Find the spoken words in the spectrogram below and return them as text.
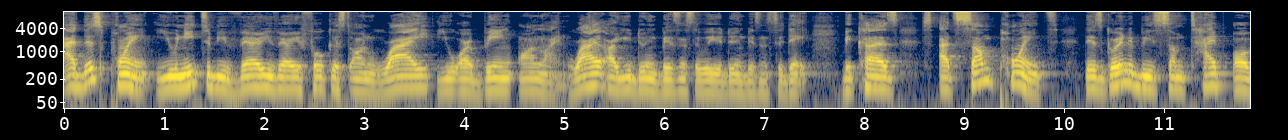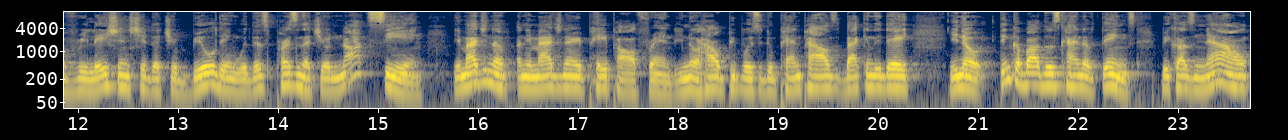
at this point, you need to be very, very focused on why you are being online. Why are you doing business the way you're doing business today? Because at some point, there's going to be some type of relationship that you're building with this person that you're not seeing. Imagine a, an imaginary PayPal friend. You know how people used to do pen pals back in the day? You know, think about those kind of things because now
